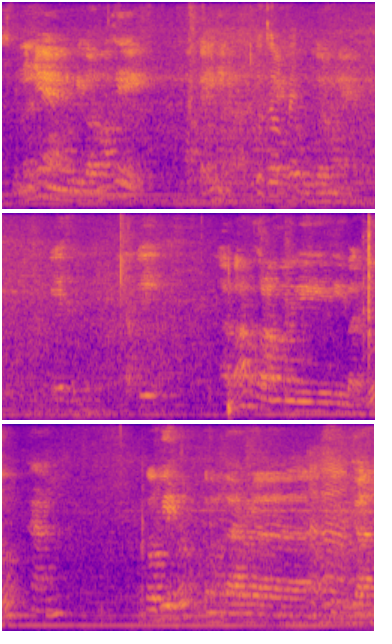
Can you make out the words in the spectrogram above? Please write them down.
Sebenarnya yang lebih gampang sih pakai ini. Google pakai Map. Google Map. iya tapi Abang selama di, di Bandung, nah, hobi tuh komentar uh, gang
